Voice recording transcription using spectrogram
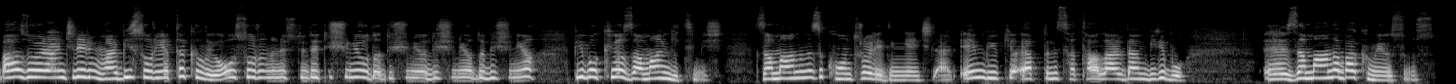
Bazı öğrencilerim var bir soruya takılıyor. O sorunun üstünde düşünüyor da düşünüyor, düşünüyor da düşünüyor. Bir bakıyor zaman gitmiş. Zamanınızı kontrol edin gençler. En büyük yaptığınız hatalardan biri bu. E, zamana bakmıyorsunuz.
